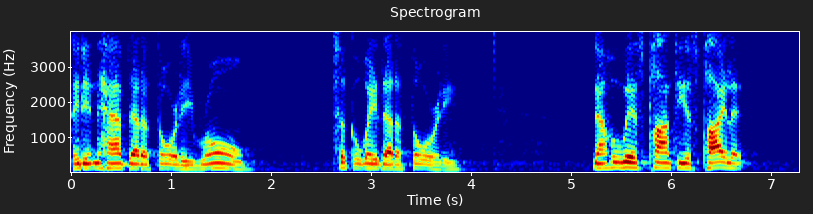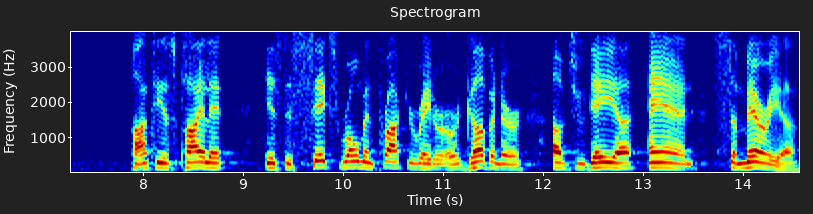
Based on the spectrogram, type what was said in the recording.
they didn't have that authority. Rome took away that authority. Now, who is Pontius Pilate? Pontius Pilate is the sixth Roman procurator or governor of Judea and Samaria.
